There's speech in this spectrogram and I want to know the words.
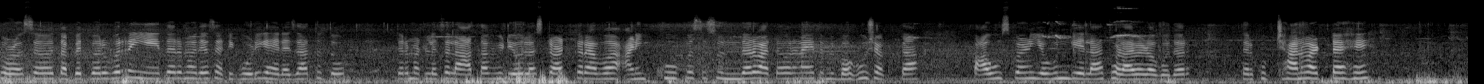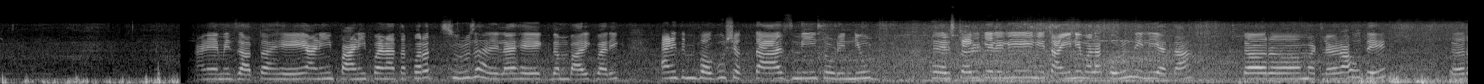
थोडंसं तब्येत बरोबर नाही आहे तर मग त्यासाठी गोळी घ्यायला जात होतो. तर म्हटलं चला आता व्हिडिओला स्टार्ट करावं आणि खूप असं सुंदर वातावरण आहे तुम्ही बघू शकता. पाऊस पण येऊन गेला थोडा वेळ अगोदर तर खूप छान वाटतं आहे. आणि आम्ही जात आहे आणि पाणी पण आता परत सुरू झालेलं आहे एकदम बारीक बारीक. आणि तुम्ही बघू शकता आज मी थोडी न्यूड हेअरस्टाईल केलेली ही ताईने मला करून दिली आता. तर म्हटलं राहू दे. तर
